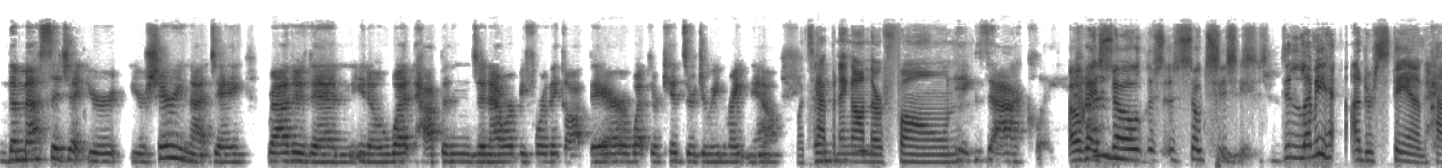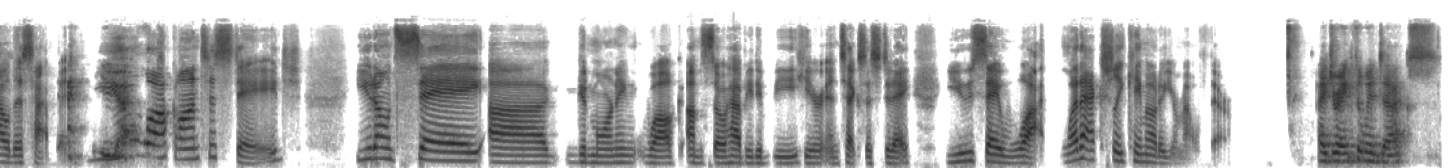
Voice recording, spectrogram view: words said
the message that you're you're sharing that day rather than you know what happened an hour before they got there what their kids are doing right now. What's and happening on their phone. Exactly. Okay so so t- let me understand how this happened. Yeah. you walk onto stage. You don't say uh, good morning well i'm so happy to be here in texas today. You say what? What actually came out of your mouth there? I drank the windex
